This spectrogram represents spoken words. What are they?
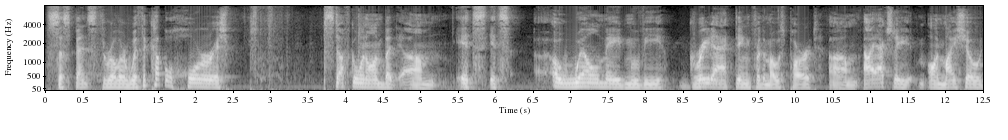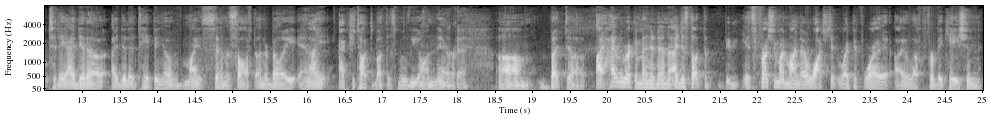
suspense thriller with a couple horror-ish stuff going on, but um, it's it's a well-made movie. Great acting for the most part. Um, I actually on my show today I did a I did a taping of my Cinema Soft Underbelly, and I actually talked about this movie on there. Okay. Um, but uh, I highly recommend it, and I just thought the it's fresh in my mind. I watched it right before I, I left for vacation,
